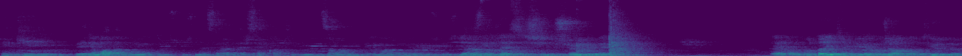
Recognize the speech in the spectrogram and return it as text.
Peki verim alabiliyor musunuz? Mesela derse katıldığınız zaman verim alabiliyor musunuz? Yani ders şimdi şöyle benim. Yani okuldayken bile hoca anlatıyordu.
